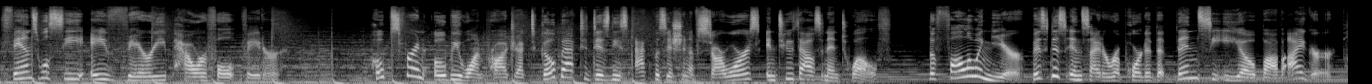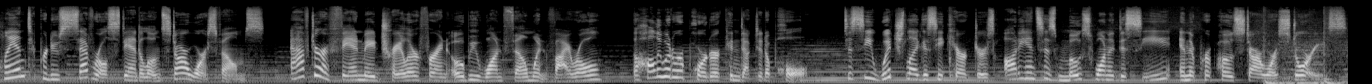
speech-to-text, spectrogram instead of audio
fans will see a very powerful Vader. Hopes for an Obi Wan project go back to Disney's acquisition of Star Wars in 2012. The following year, Business Insider reported that then CEO Bob Iger planned to produce several standalone Star Wars films. After a fan made trailer for an Obi Wan film went viral, The Hollywood Reporter conducted a poll to see which legacy characters audiences most wanted to see in the proposed Star Wars stories.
